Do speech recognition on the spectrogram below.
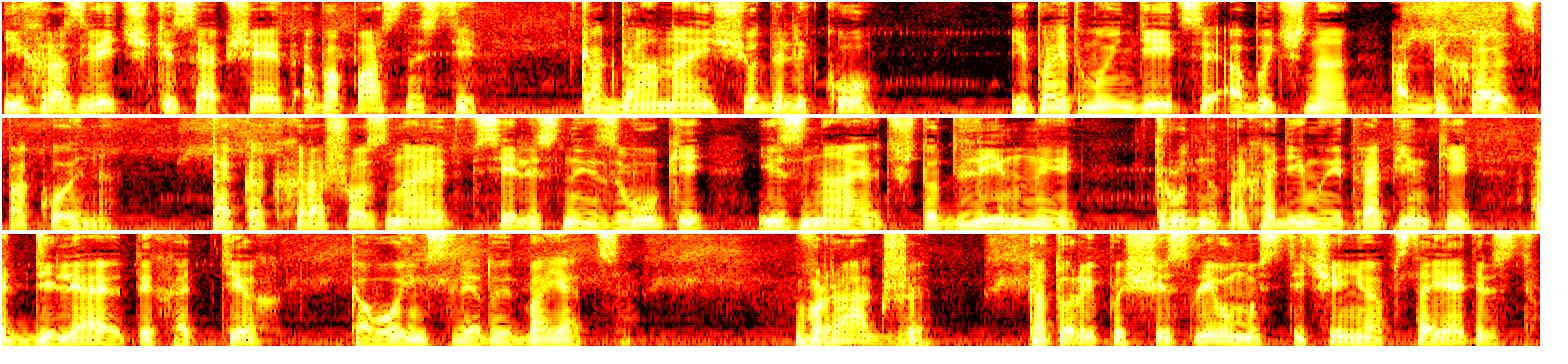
Их разведчики сообщают об опасности, когда она еще далеко – и поэтому индейцы обычно отдыхают спокойно, так как хорошо знают все лесные звуки и знают, что длинные, труднопроходимые тропинки отделяют их от тех, кого им следует бояться. Враг же, который по счастливому стечению обстоятельств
